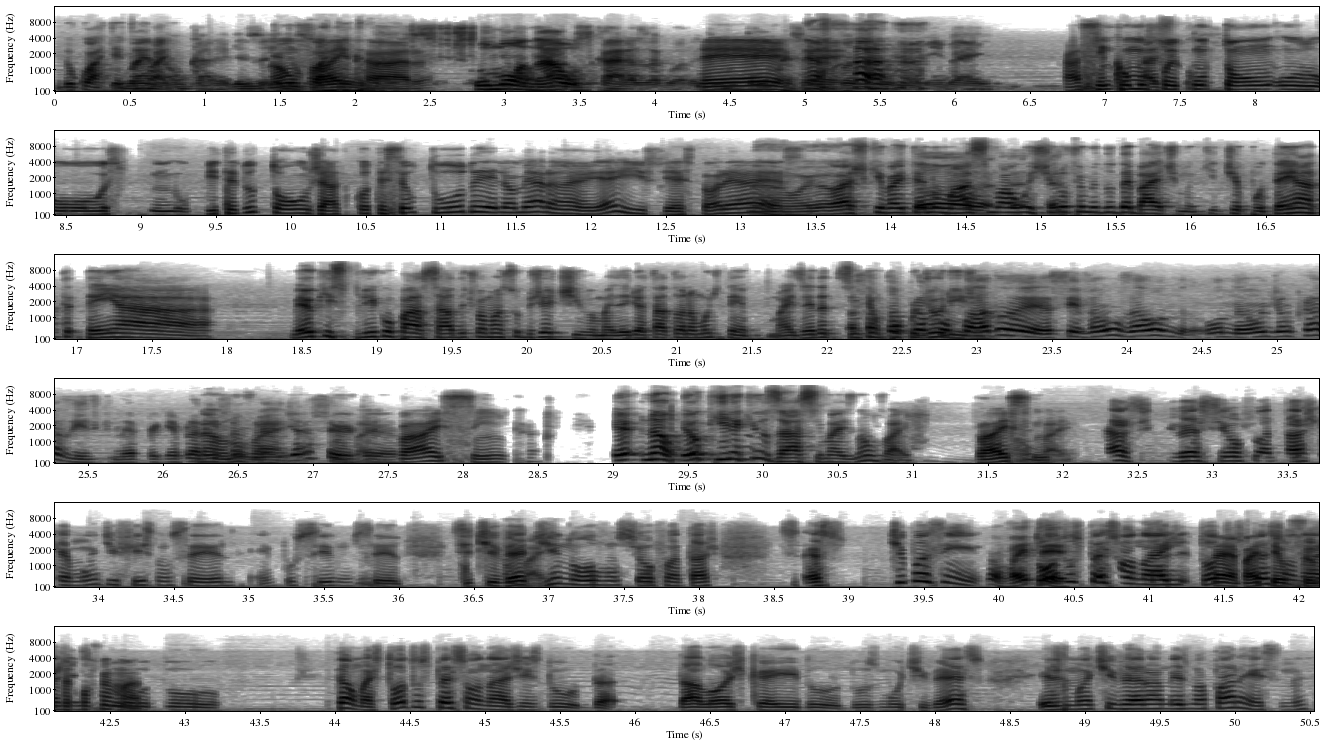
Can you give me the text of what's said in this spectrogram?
Do Não Quarteto vai vai. não, cara. Eles, Não eles vai, vão cara. Sumonar os caras agora. É, não tem mais homem, velho. Assim como Acho foi com o Tom, o, o, o Peter do Tom, já aconteceu tudo e ele é Homem-Aranha. E é isso, e a história é Não, essa. eu acho que vai ter no Oh, máximo algo é- estilo filme do The Batman, que tipo, tem a, tem a. Meio que explica o passado de forma subjetiva, mas ele já tá atuando há muito tempo. Mas ainda sim tem um pouco de origem. preocupado é, se vão usar ou ou não o John Krasinski, né? Porque pra Não, mim não foi um vai, grande acerto. vai. né? Vai sim, cara. Eu- não, eu queria que usasse, mas não vai. Vai Não sim. vai. Cara, se tiver Senhor Fantástico, é muito difícil não ser ele. É impossível não ser ele. Se tiver de novo um Senhor Fantástico. É, tipo assim, Não, vai ter. todos os personagens. Todos É, os vai ter, o filme tá personagens confirmado. do, do- Então, mas todos os personagens do, da, da lógica aí do, dos multiversos, eles mantiveram a mesma aparência, né?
